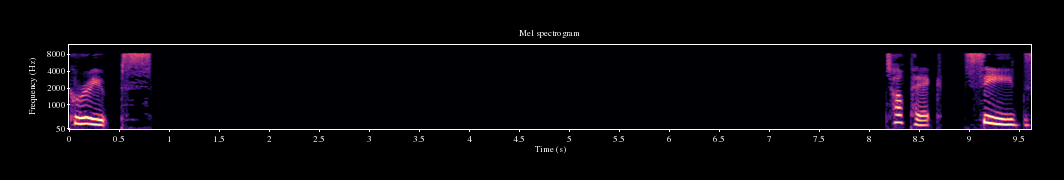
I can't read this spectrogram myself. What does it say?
Groups Seeds.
